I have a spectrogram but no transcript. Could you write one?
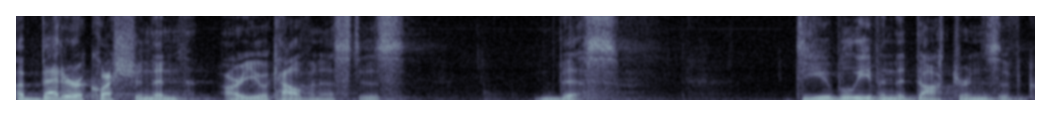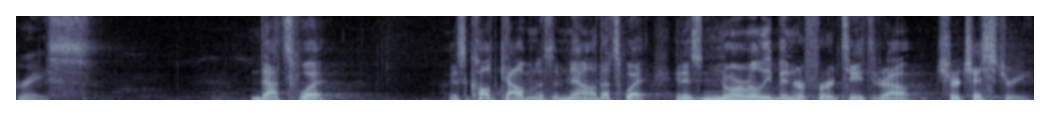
a better question than are you a Calvinist is this Do you believe in the doctrines of grace? That's what is called Calvinism now. That's what it has normally been referred to throughout church history.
